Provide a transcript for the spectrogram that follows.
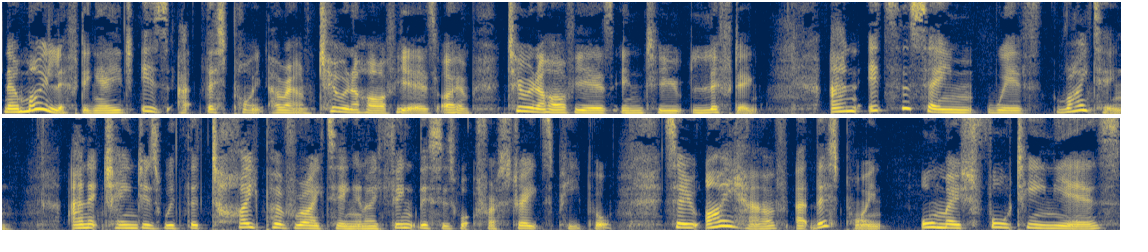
Now, my lifting age is at this point around two and a half years. I am two and a half years into lifting. And it's the same with writing. And it changes with the type of writing. And I think this is what frustrates people. So I have, at this point, almost 14 years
